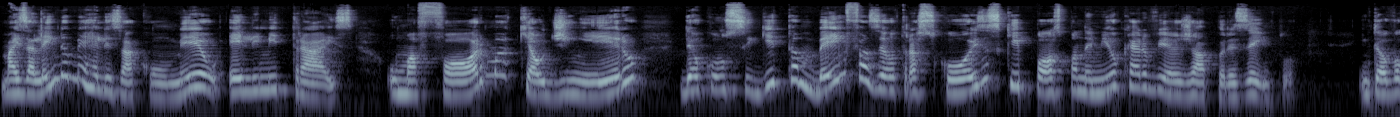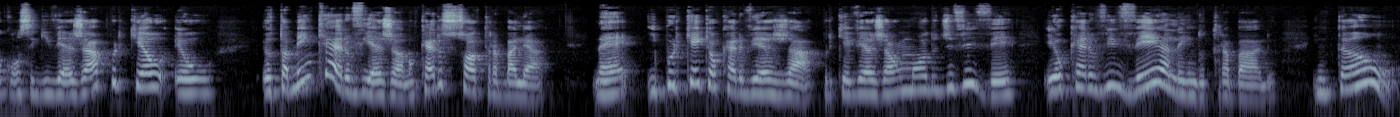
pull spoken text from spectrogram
Mas além de eu me realizar com o meu, ele me traz uma forma, que é o dinheiro, de eu conseguir também fazer outras coisas que pós-pandemia eu quero viajar, por exemplo. Então eu vou conseguir viajar porque eu, eu, eu também quero viajar, não quero só trabalhar. Né? E por que, que eu quero viajar? Porque viajar é um modo de viver. Eu quero viver além do trabalho. Então,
